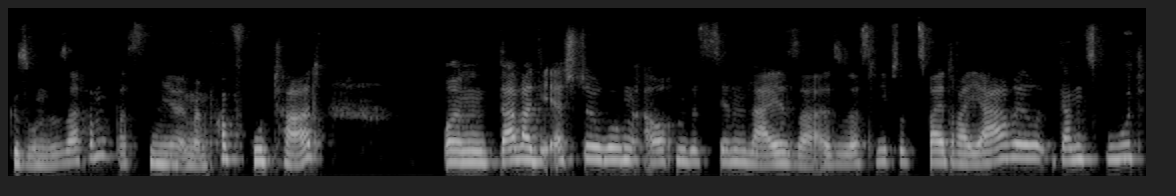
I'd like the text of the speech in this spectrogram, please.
gesunde Sachen, was mir in meinem Kopf gut tat. Und da war die Essstörung auch ein bisschen leiser. Also das lief so zwei, drei Jahre ganz gut.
